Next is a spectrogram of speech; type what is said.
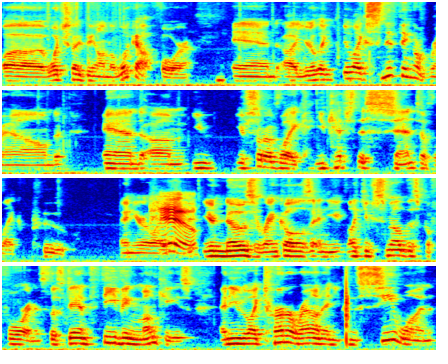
uh, what should I be on the lookout for? and uh, you're like you're like sniffing around, and um, you you're sort of like you catch this scent of like poo, and you're like Poo? your nose wrinkles, and you like you've smelled this before, and it's those damn thieving monkeys, and you like turn around and you can see one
